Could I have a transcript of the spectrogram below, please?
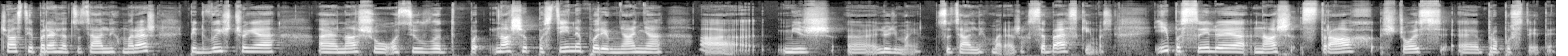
Частий перегляд соціальних мереж підвищує е, нашу оцю от, наше постійне порівняння е, між е, людьми в соціальних мережах, себе з кимось, і посилює наш страх щось пропустити.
